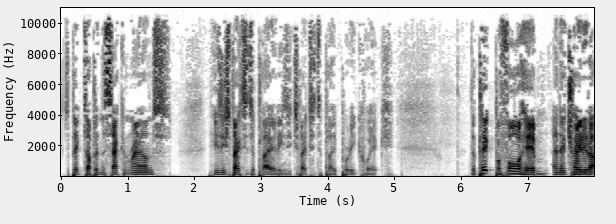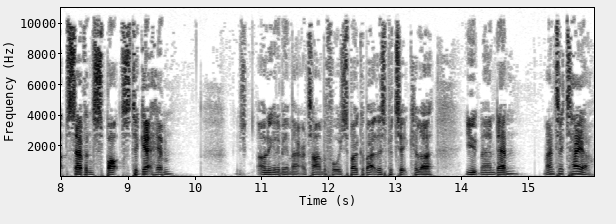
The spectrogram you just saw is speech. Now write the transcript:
He's picked up in the second round. He's expected to play, and he's expected to play pretty quick. The pick before him, and they traded up seven spots to get him. It's only going to be a matter of time before we spoke about this particular Ute Mandem. Manti Te'o,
